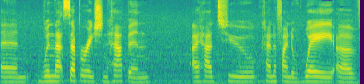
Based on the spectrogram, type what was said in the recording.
And when that separation happened i had to kind of find a way of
